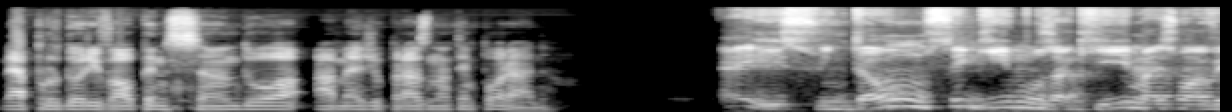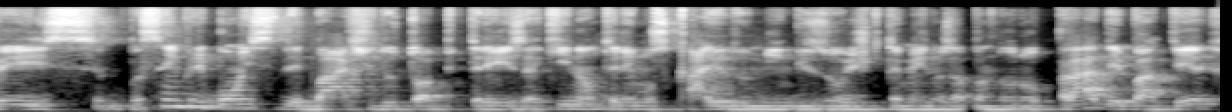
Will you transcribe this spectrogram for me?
né, para o Dorival pensando a, a médio prazo na temporada. É isso, então seguimos aqui mais uma vez. Sempre bom esse debate do top 3 aqui. Não teremos Caio Domingues hoje, que também nos abandonou para debater,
